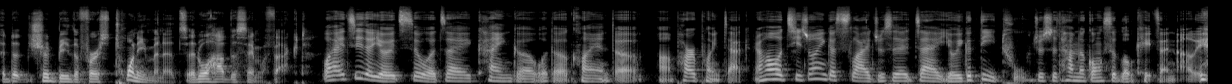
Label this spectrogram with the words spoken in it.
it should be the first 20 minutes. It will have the same effect. 我还记得有一次我在看一个我的 client 的啊、uh, PowerPoint deck，然后其中一个 slide 就是在有一个地图，就是他们的公司 locate 在哪里。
